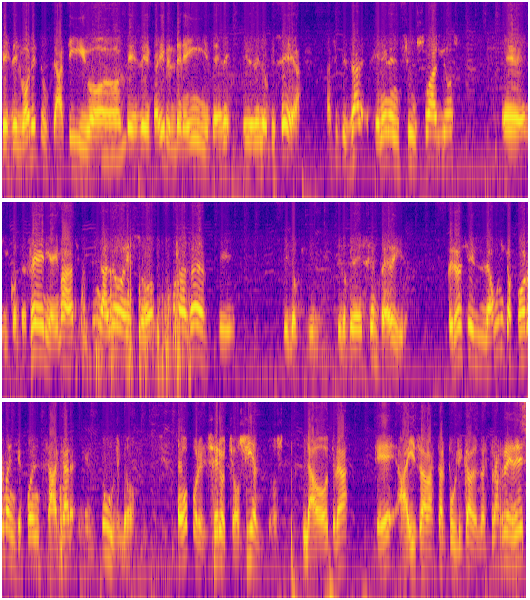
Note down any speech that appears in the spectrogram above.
Desde el boleto educativo, desde pedir el DNI, desde, desde lo que sea. Así que ya genérense usuarios eh, y contraseña y más, y ténganlo eso, más allá de, de lo que, de lo que deseen pedir. Pero es la única forma en que pueden sacar el turno. O por el 0800, la otra que ahí ya va a estar publicado en nuestras redes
